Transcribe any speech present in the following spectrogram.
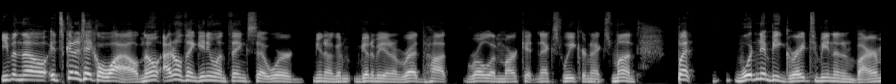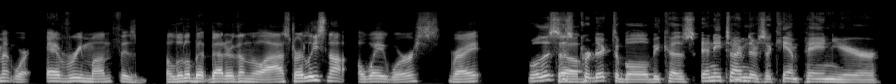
even though it's going to take a while. No, I don't think anyone thinks that we're, you know, going to be in a red hot rolling market next week or next month. But wouldn't it be great to be in an environment where every month is a little bit better than the last, or at least not a way worse, right? Well, this so, is predictable because anytime there's a campaign year,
